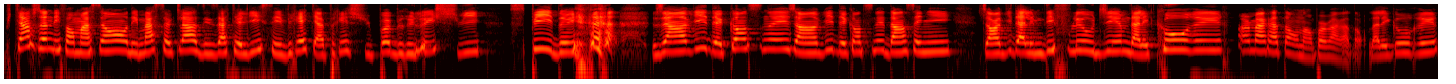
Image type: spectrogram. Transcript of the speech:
Puis quand je donne des formations, des masterclass, des ateliers, c'est vrai qu'après, je suis pas brûlée, je suis speedée. j'ai envie de continuer, j'ai envie de continuer d'enseigner, j'ai envie d'aller me défouler au gym, d'aller courir un marathon, non pas un marathon, d'aller courir.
